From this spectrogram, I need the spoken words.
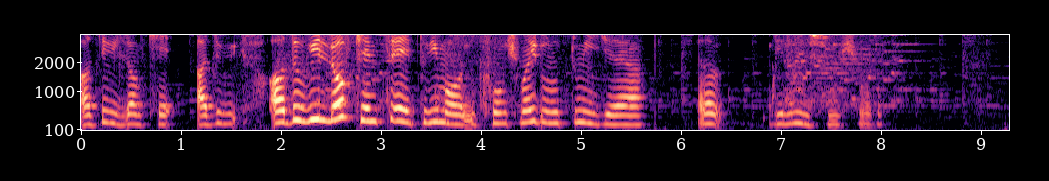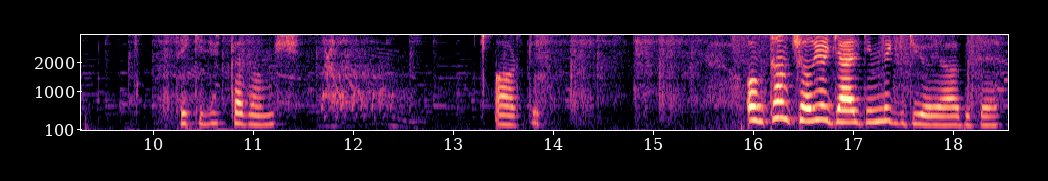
Adı Willow ke adı adı Willow kendisi El Primo. Konuşmayı da unuttum iyice ya. Ya da dilim mi sürmüş orada. 8 bit kazanmış. Arthur. Oğlum tam çalıyor geldiğimde gidiyor ya bir de.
